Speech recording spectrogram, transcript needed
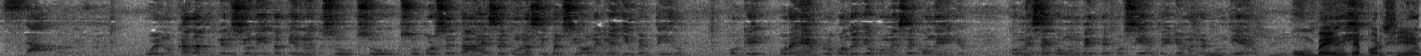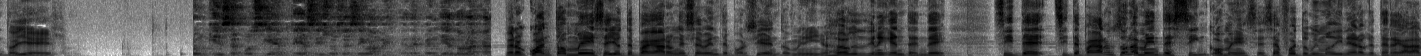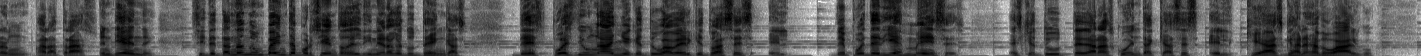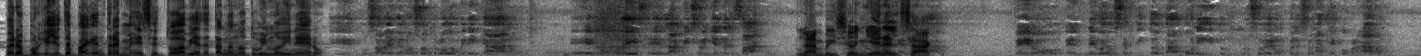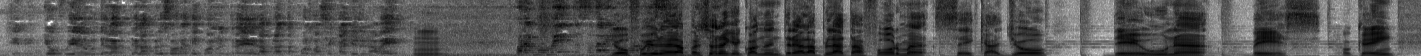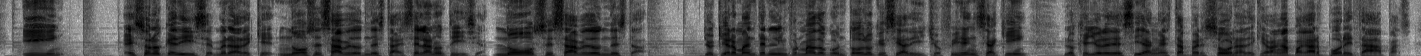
Bueno, cada inversionista tiene su, su porcentaje según las inversiones que haya invertido. Porque, por ejemplo, cuando yo comencé con ellos, comencé con un 20% y ellos me respondieron. Un 20%, oye eso. Un 15% y así sucesivamente, dependiendo la cantidad. Pero ¿cuántos meses ellos te pagaron ese 20%, mi niño? Eso es lo que tú tienes que entender. Si te, si te pagaron solamente 5 meses, ese fue tu mismo dinero que te regalaron para atrás. ¿Entienden? Si te están dando un 20% del dinero que tú tengas, después de un año que tú vas a ver que tú haces el, después de 10 meses es que tú te darás cuenta que haces el que has ganado algo. Pero porque ellos te paguen tres meses, todavía te están dando tu mismo dinero. Eh, tú sabes que nosotros los dominicanos, eh, como dice, la ambición llena el saco. La ambición llena el saco. Pero el negocio se pintó tan bonito, incluso hubieron personas que cobraron. Yo fui de, las la personas que cuando entré en la plataforma se cayó de una vez. Mm. Yo fui una de las personas que cuando entré a la plataforma se cayó de una vez. ¿Ok? Y eso es lo que dice, ¿verdad? De que no se sabe dónde está. Esa es la noticia. No se sabe dónde está. Yo quiero mantener informado con todo lo que se ha dicho. Fíjense aquí lo que yo le decían a esta persona de que van a pagar por etapas.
